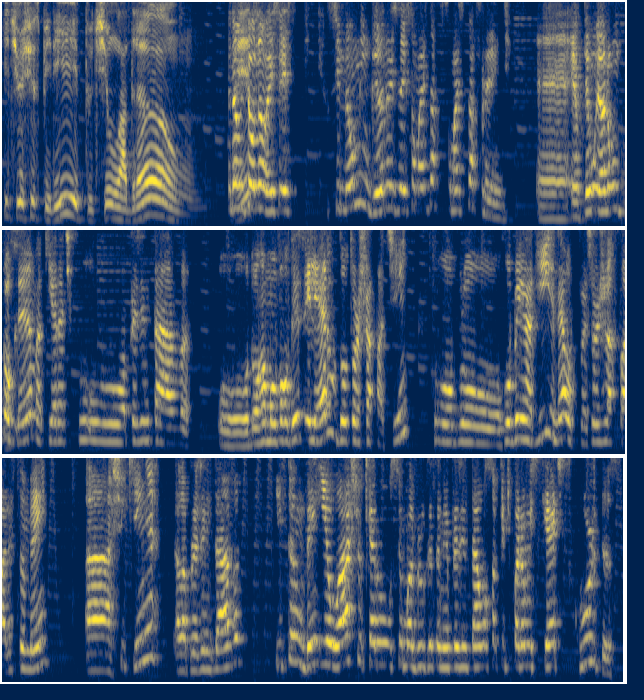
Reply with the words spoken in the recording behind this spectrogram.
Que tinha o X-Pirito, tinha um ladrão. Não, É então esse? não, esse, esse- se não me engano, esses aí são mais, da, são mais pra frente. É, eu tenho, era um programa que era tipo, o, apresentava o Dom Ramon Valdez, ele era o Dr. Chapatin, o, o Rubem Aguirre, né, o professor Girafales também, a Chiquinha, ela apresentava, e também, eu acho que era o Seu Madruga também apresentava, só que tipo, eram sketches curtas,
